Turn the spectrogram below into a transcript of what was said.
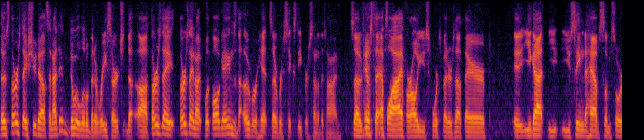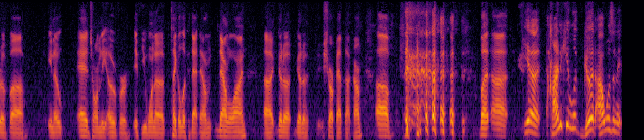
those, Thursday shootouts, and I did do a little bit of research. The uh, Thursday Thursday night football games, the over hits over sixty percent of the time. So Fantastic. just the FYI for all you sports bettors out there, uh, you got you, you seem to have some sort of uh, you know edge on the over if you want to take a look at that down down the line. Uh, go to go to sharpapp.com. Uh, but uh, yeah, Heinicke looked good. I wasn't.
